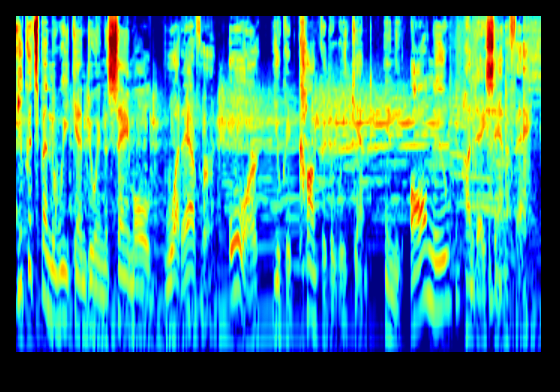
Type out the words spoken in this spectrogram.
You could spend the weekend doing the same old whatever, or you could conquer the weekend in the all-new Hyundai Santa Fe.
